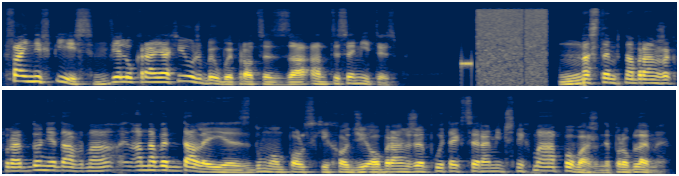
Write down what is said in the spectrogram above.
Fajny wpis. W wielu krajach już byłby proces za antysemityzm. Następna branża, która do niedawna, a nawet dalej jest dumą Polski, chodzi o branżę płytek ceramicznych, ma poważne problemy.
